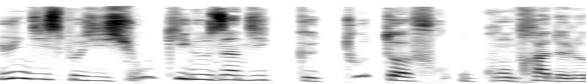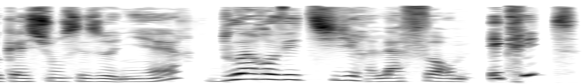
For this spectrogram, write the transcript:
une disposition qui nous indique que toute offre ou contrat de location saisonnière doit revêtir la forme écrite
